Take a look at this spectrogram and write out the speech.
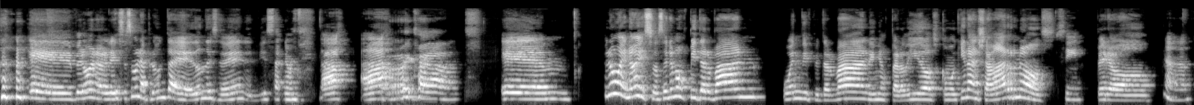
Eh, pero bueno, les hacemos la pregunta de dónde se ven en 10 años. Ah, ah. Re cagada. Eh, pero bueno, eso, seremos Peter Pan, Wendy's Peter Pan, Niños Perdidos, como quieran llamarnos, Sí. pero Nada.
